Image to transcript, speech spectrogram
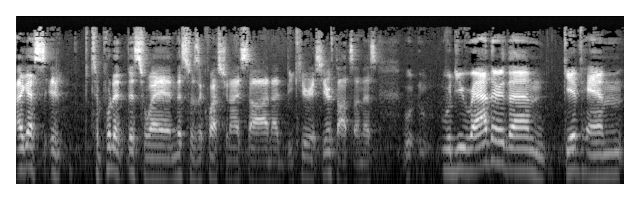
I guess to put it this way, and this was a question I saw, and I'd be curious your thoughts on this. W- would you rather them give him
